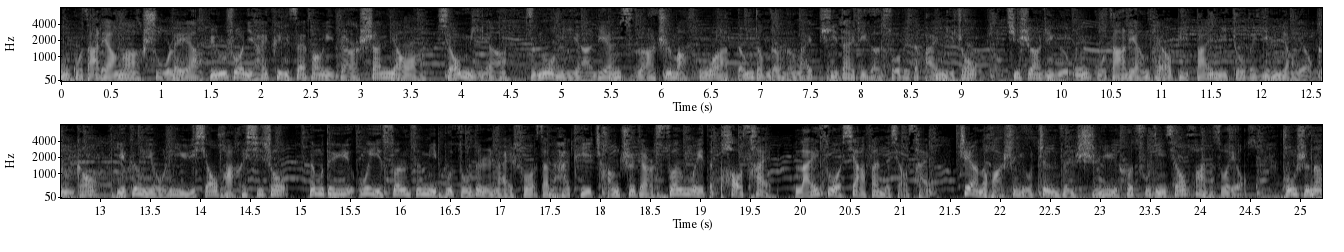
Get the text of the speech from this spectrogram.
五谷杂粮啊、薯类啊，比如说你还可以再放一点山药啊、小米啊、紫糯米啊、莲子啊、芝麻糊啊等等等等，来替代这个所谓的白米粥。其实啊，这个五谷杂粮它要比白米粥的营养要更高，也更有利于消化和吸收。那么对于胃酸分泌不足的人来说，咱们还可以常吃点酸味的泡菜来做下饭的小菜，这样的话是有振奋食欲和促进消化的作用。同时呢。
